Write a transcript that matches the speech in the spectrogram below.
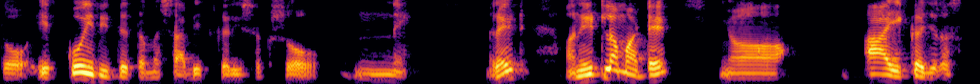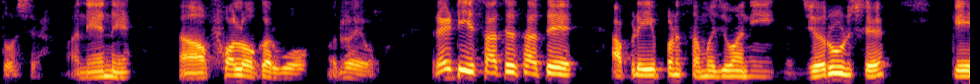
તો એ કોઈ રીતે તમે સાબિત કરી શકશો નહીં. રાઈટ અને એટલા માટે આ એક જ રસ્તો છે અને એને ફોલો કરવો રહ્યો. રાઈટ એ સાથે સાથે આપણે એ પણ સમજવાની જરૂર છે કે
